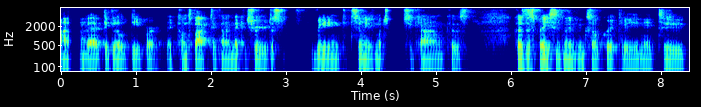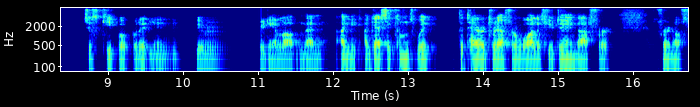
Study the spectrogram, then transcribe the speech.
and uh, dig a little deeper, it comes back to kind of making sure you're just reading, consuming as much as you can, because because the space is moving so quickly. You need to just keep up with it. You need to be reading a lot, and then I I guess it comes with the territory after a while. If you're doing that for for enough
